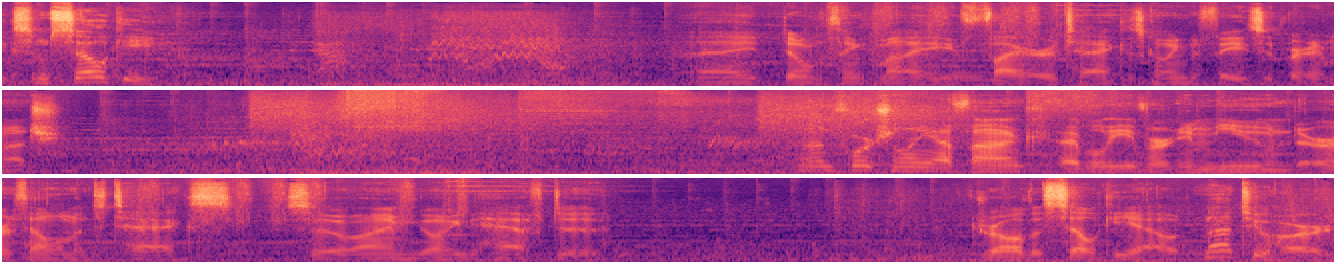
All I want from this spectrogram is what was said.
Like some Selkie. I don't think my fire attack is going to phase it very much. Unfortunately, Afank, I believe, are immune to Earth Element attacks, so I'm going to have to draw the Selkie out. Not too hard.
